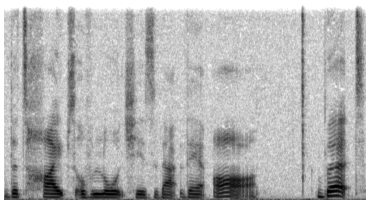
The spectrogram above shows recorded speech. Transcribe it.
the types of launches that there are. But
